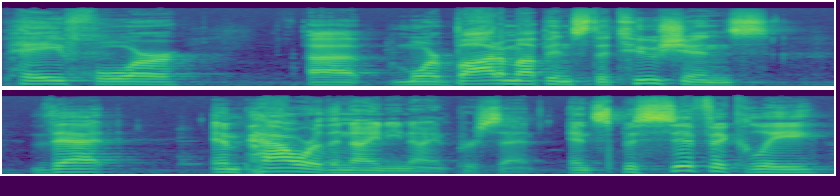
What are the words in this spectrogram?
pay for uh, more bottom up institutions that empower the 99%. And specifically,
